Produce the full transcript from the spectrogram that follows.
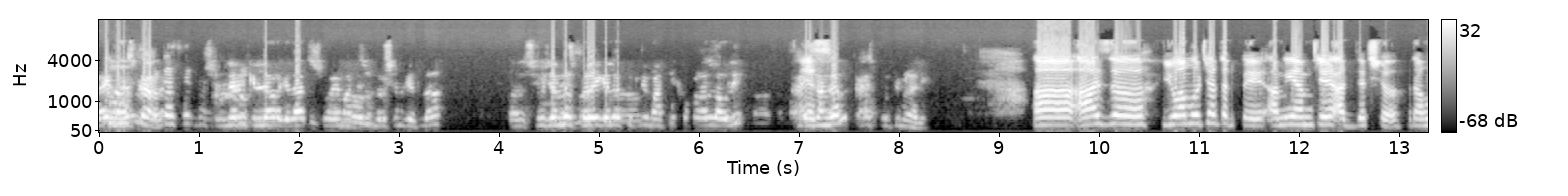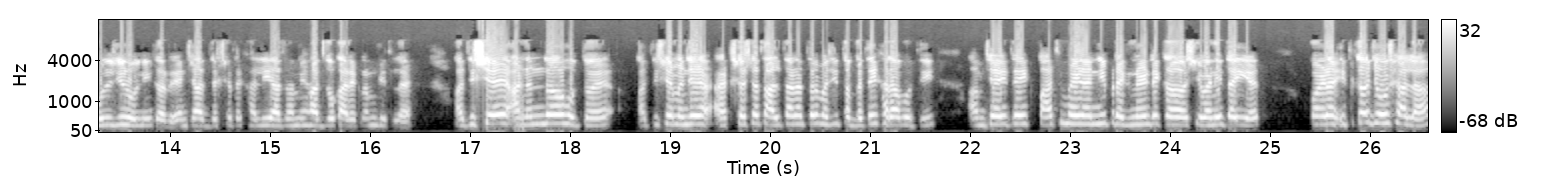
नमस्कार. शिवनेरी किल्ल्यावर गेला शिवाई मातेचं दर्शन घेतलं. अं, शिवजन्मस्थळी गेला तिथली माती कपाळाला लावली. काय Yes. सांगाल? काय स्फूर्ती मिळाली? अ, आज अ, युवा मोर्चातर्फे आम्ही आमचे अध्यक्ष राहुलजी रोलनीकर यांच्या अध्यक्षतेखाली आज आम्ही हा जो कार्यक्रम घेतलाय अतिशय आनंद होतोय. अतिशय म्हणजे अक्षरशः चालताना तर माझी तब्येतही खराब होती. आमच्या इथे एक पाच महिन्यांनी प्रेग्नेंट एक अ, शिवानी ताई आहेत. पण इतका जोश आला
